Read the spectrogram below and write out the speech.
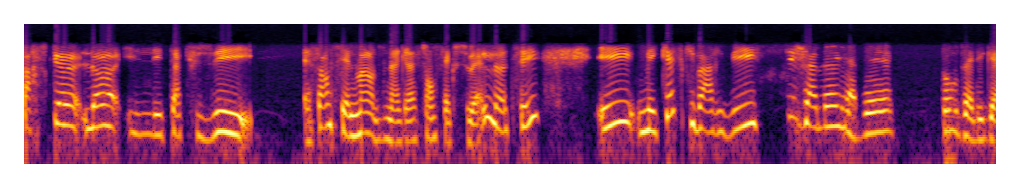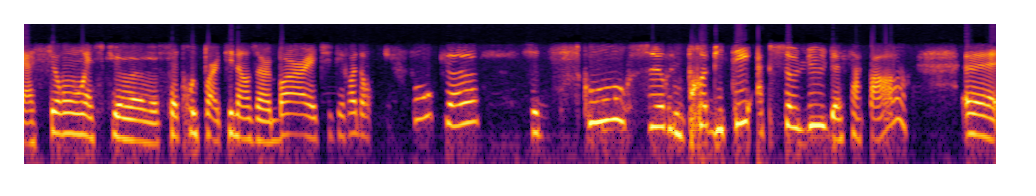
parce que là, il est accusé essentiellement d'une agression sexuelle, tu sais. Et mais qu'est-ce qui va arriver si jamais il y avait d'autres allégations? Est-ce qu'il a fait trop de dans un bar, etc. Donc il faut que ce discours sur une probité absolue de sa part euh,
